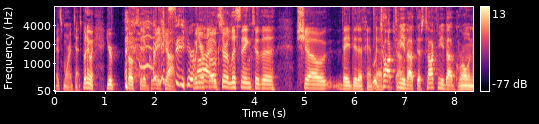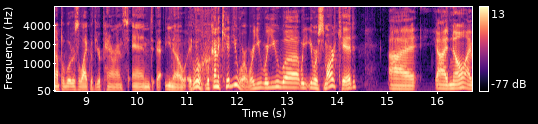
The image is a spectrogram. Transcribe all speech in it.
it's more intense. But anyway, your folks did a great job. see your when your eyes. folks are listening to the show, they did a fantastic. Talk to job. me about this. Talk to me about growing up and what it was like with your parents, and uh, you know, if, what kind of kid you were. Were you were you uh, were you, you were a smart kid? Uh, uh, no, I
